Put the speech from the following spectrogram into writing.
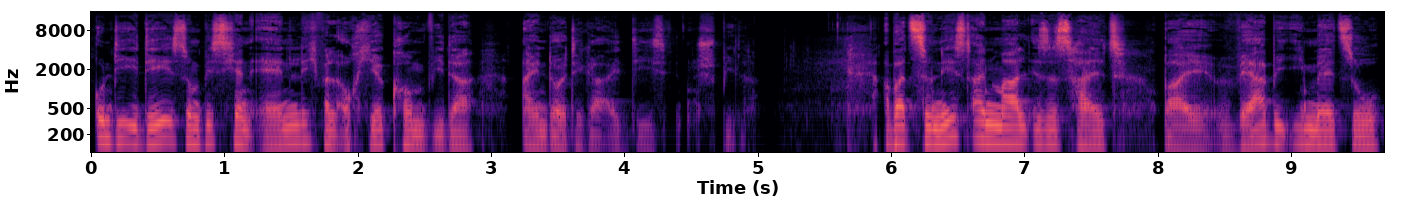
Und die Idee ist so ein bisschen ähnlich, weil auch hier kommen wieder eindeutige IDs ins Spiel. Aber zunächst einmal ist es halt bei Werbe-E-Mails so,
